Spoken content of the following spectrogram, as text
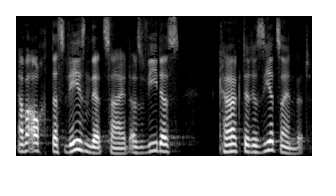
aber auch das Wesen der Zeit, also wie das charakterisiert sein wird.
